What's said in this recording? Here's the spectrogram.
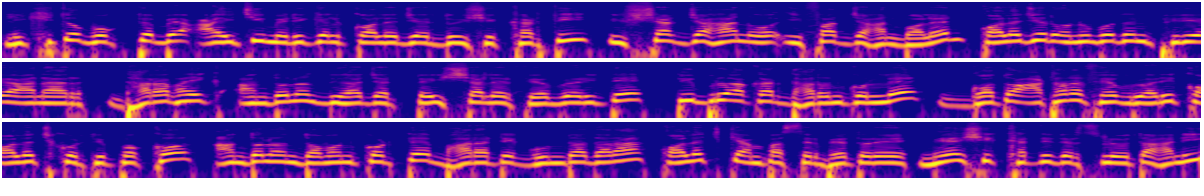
লিখিত বক্তব্যে আইটি মেডিকেল কলেজের দুই শিক্ষার্থী ঈশ্বর জাহান ও ইফাত জাহান বলেন, কলেজের অনুমোদন ফিরিয়ে আনার ধারাবাহিক আন্দোলন দুই হাজার তেইশ সালের ফেব্রুয়ারিতে তীব্র আকার ধারণ করলে গত আঠারো ফেব্রুয়ারি কলেজ কর্তৃপক্ষ আন্দোলন দমন করতে ভাড়াটে গুন্ডা দ্বারা কলেজ ক্যাম্পাসের ভেতরে মেয়ে শিক্ষার্থীদের শ্লীলতাহানি,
